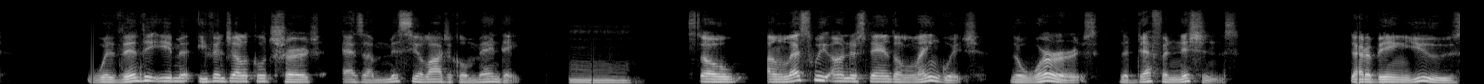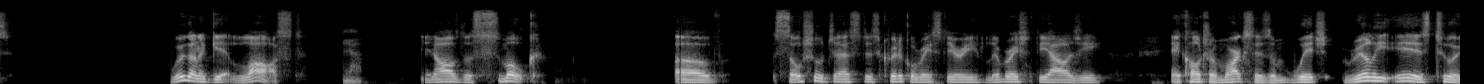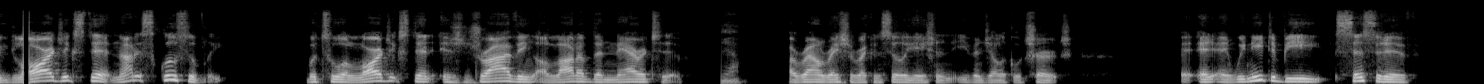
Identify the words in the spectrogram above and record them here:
within the evangelical church as a missiological mandate. Mm. So, unless we understand the language, the words, the definitions that are being used, we're going to get lost yeah. in all the smoke of social justice, critical race theory, liberation theology, and cultural Marxism, which really is to a large extent, not exclusively, but to a large extent is driving a lot of the narrative yeah. around racial reconciliation in evangelical church. And, and we need to be sensitive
